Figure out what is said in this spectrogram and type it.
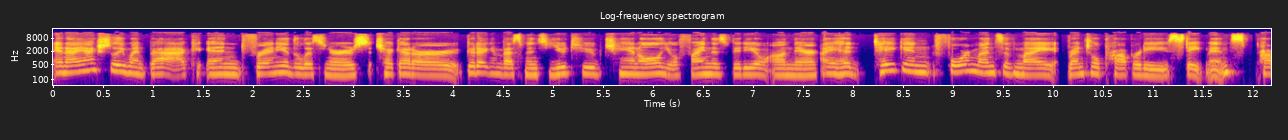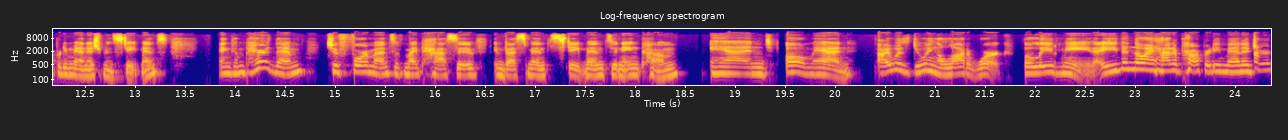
And I actually went back and for any of the listeners, check out our Good Egg Investments YouTube channel. You'll find this video on there. I had taken four months of my rental property statements, property management statements, and compared them to four months of my passive investment statements and income. And oh man, I was doing a lot of work. Believe me, even though I had a property manager,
